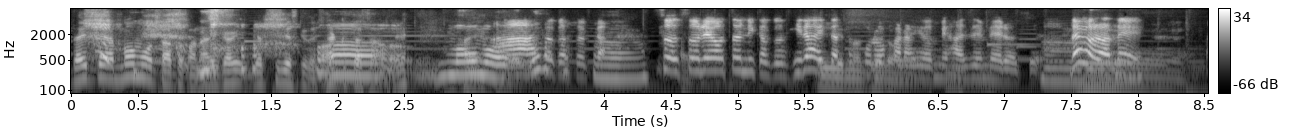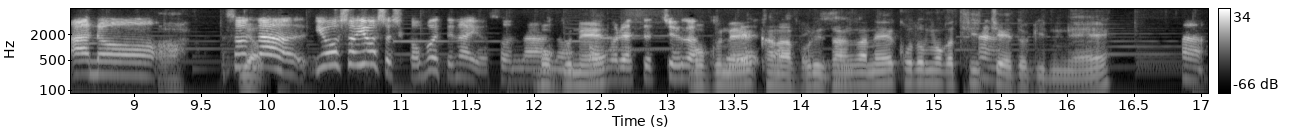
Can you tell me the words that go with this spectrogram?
大体桃田とか何かがちですけど、百田さんね。もうもう。ああ、そうかそうか。うんそう、それをとにかく開いたところから読み始めるってだからね、えーあのそんな、要所要所しか覚えてないよ、そんな。僕ねホームレス中学僕ね、かなぷりさんがね、子供がちっちゃい時にねうん、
